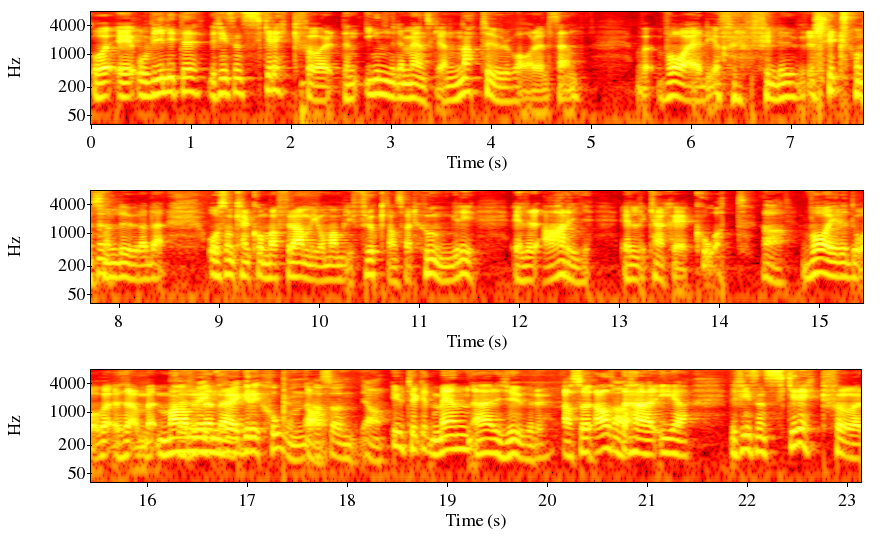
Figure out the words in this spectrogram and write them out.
och, eh, och vi lite, det finns en skräck för den inre mänskliga naturvarelsen. Vad är det för en filur liksom, som lurar där? Och som kan komma fram i om man blir fruktansvärt hungrig. eller arg eller kanske kåt. Ja. Vad är det då? Här, Reg- är... regression, Ja. alltså, ja. Uttrycket män är djur. Alltså allt det här är... Det finns en skräck för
